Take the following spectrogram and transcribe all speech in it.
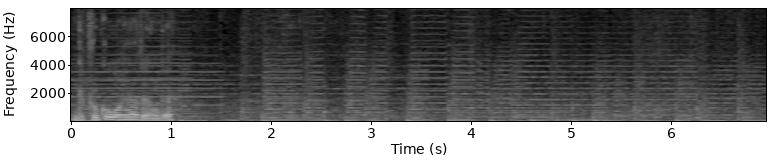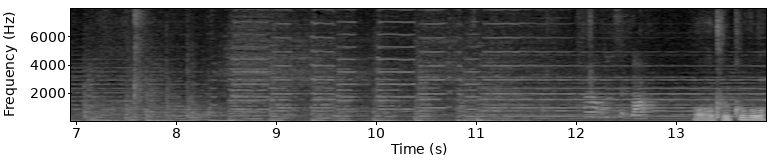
이게 불 끄고 해야 되는데. 하나 붙일까? 어, 불 끄고.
